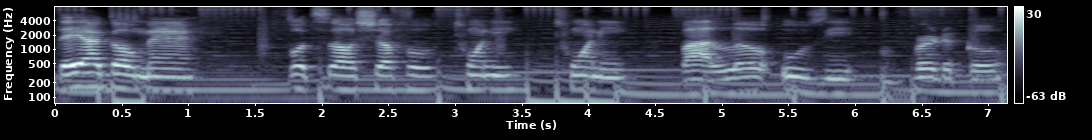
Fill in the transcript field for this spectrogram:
There I go, man. Futsal Shuffle 2020 by Lil Uzi Vertical.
